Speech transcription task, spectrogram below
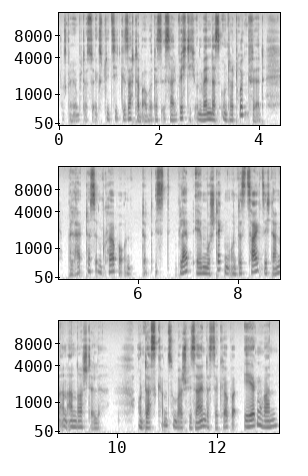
Ich weiß gar nicht, ob ich das so explizit gesagt habe, aber das ist halt wichtig. Und wenn das unterdrückt wird, bleibt das im Körper und das ist, bleibt irgendwo stecken und das zeigt sich dann an anderer Stelle. Und das kann zum Beispiel sein, dass der Körper irgendwann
